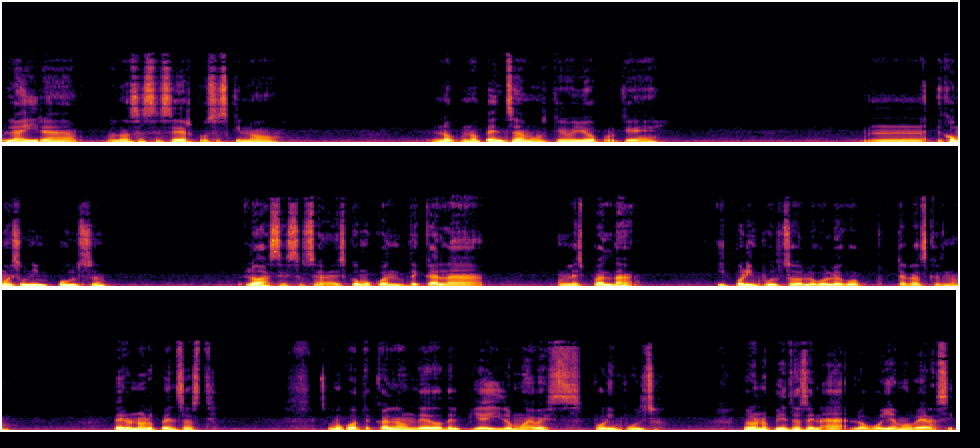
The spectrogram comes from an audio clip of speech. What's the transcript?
la ira pues, nos hace hacer cosas que no, no, no pensamos, creo yo, porque mm, como es un impulso, lo haces, o sea, es como cuando te cala en la espalda y por impulso luego, luego te rascas, ¿no? Pero no lo pensaste. Es como cuando te cala un dedo del pie y lo mueves por impulso. Pero no piensas en, ah, lo voy a mover así.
